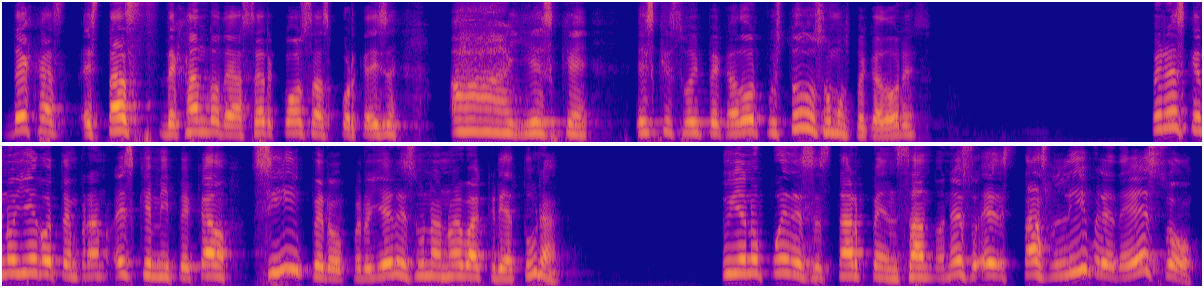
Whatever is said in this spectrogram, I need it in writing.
dejas, estás dejando de hacer cosas porque dicen, ay, es que, es que soy pecador, pues todos somos pecadores. Pero es que no llego temprano, es que mi pecado, sí, pero, pero ya eres una nueva criatura. Tú ya no puedes estar pensando en eso, estás libre de eso.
